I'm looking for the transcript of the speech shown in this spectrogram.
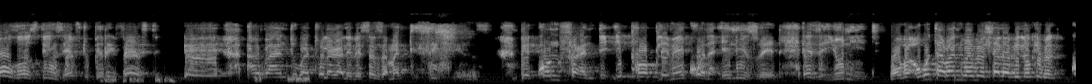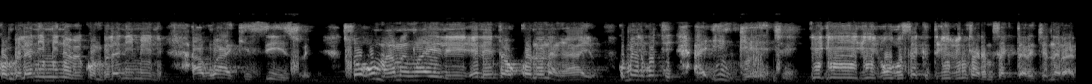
all those things have to be reversed. Um abantu batholakale besenza ama-decisions beconfronte iproblem ekhona elizweni as a unit. Ngoba ukuthi abantu babehlala belokhu bekhombelana iminwe bekhombelana iminwe akwakhi isizwe. So umama nxa ele- elento akukhonona ngayo kumele ukuthi a-engage i- i- i- u-secretary- i-interim secretary general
